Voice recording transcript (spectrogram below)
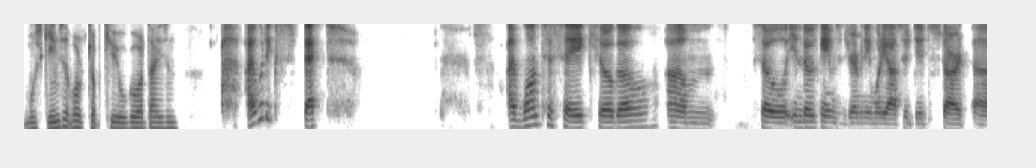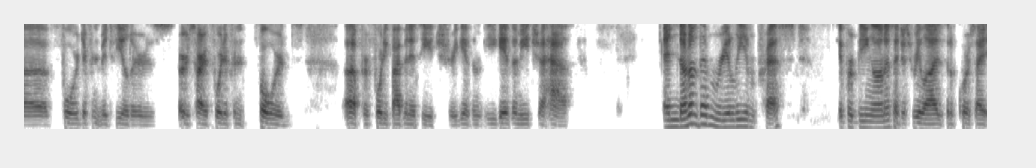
most games at World Cup, Kyogo or Daizen? I would expect. I want to say Kyogo. Um, so in those games in Germany, Moriyasu did start uh, four different midfielders, or sorry, four different forwards uh, for 45 minutes each. He gave them he gave them each a half, and none of them really impressed. If we're being honest, I just realized that, of course, I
